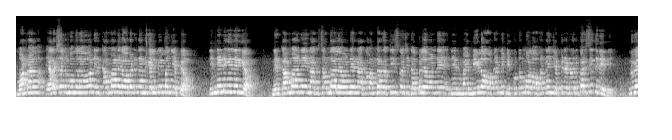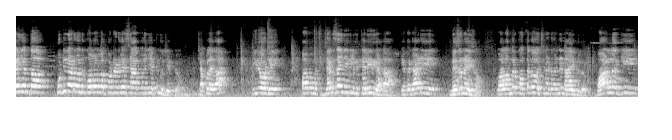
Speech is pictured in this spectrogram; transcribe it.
మొన్న ఎలక్షన్ ముందునేమో నేను కమ్మాను కాబట్టి నన్ను గెలిపిమని చెప్పావు. ఇంటింటికి తిరిగావు. నేను కమ్మాన్ని నాకు చందాలు ఇవ్వండి నాకు అందరూ తీసుకొచ్చి డబ్బులు ఇవ్వండి నేను మై- మీలో ఒకరిని మీ కుటుంబంలో ఒకరిని అని చెప్పినటువంటి పరిస్థితి నీది. నువ్వేం చెప్తావు? పుట్టినటువంటి కులంలో పుట్టడమే శాపం అని చెప్పి నువ్వు చెప్పావు. చెప్పలేదా? ఇది ఒకటి పాపం జన సైనికులకి తెలియదు కదా. ఇతగాడి నిజ నైజం వాళ్ళందరూ కొత్తగా వచ్చినటువంటి నాయకులు. వాళ్ళకి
